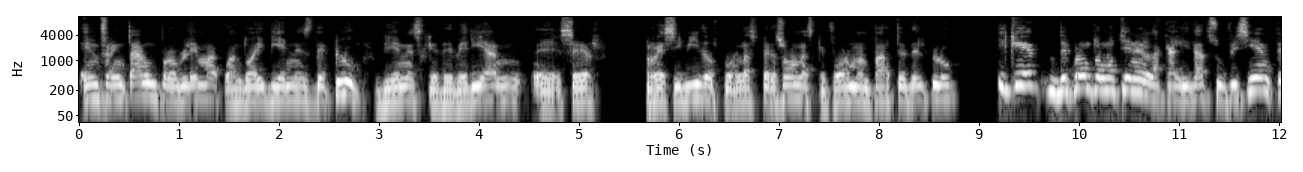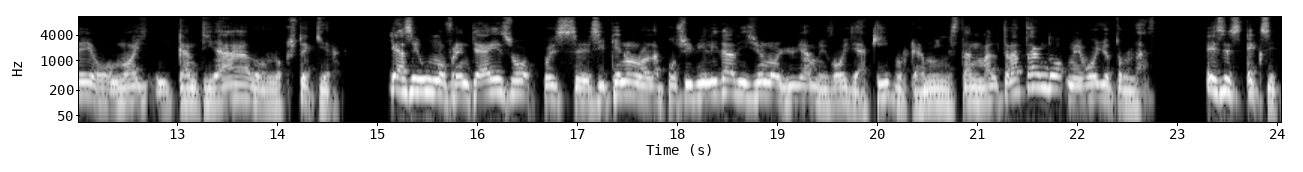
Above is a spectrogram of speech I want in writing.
enfrentar un problema cuando hay bienes de club, bienes que deberían eh, ser recibidos por las personas que forman parte del club y que de pronto no tienen la calidad suficiente o no hay cantidad o lo que usted quiera. ¿Qué hace uno frente a eso? Pues eh, si tiene uno la posibilidad, dice uno, yo ya me voy de aquí porque a mí me están maltratando, me voy a otro lado. Ese es exit.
